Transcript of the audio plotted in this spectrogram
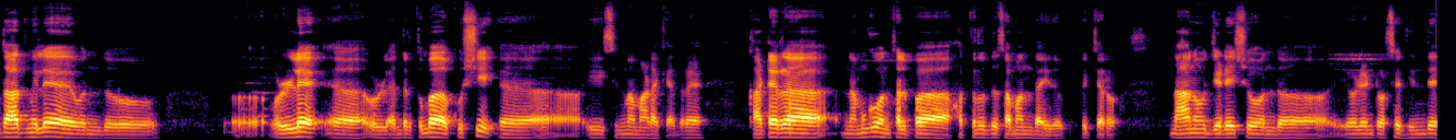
ಅದಾದಮೇಲೆ ಒಂದು ಒಳ್ಳೆ ಒಳ್ಳೆ ಅಂದರೆ ತುಂಬ ಖುಷಿ ಈ ಸಿನಿಮಾ ಮಾಡೋಕ್ಕೆ. ಅಂದರೆ ಕಾಟೇರ ನಮಗೂ ಒಂದು ಸ್ವಲ್ಪ ಹತ್ತಿರದ ಸಂಬಂಧ ಇದು ಪಿಕ್ಚರು ನಾನು, ಜಡೇಶು ಒಂದು ಏಳೆಂಟು ವರ್ಷದ ಹಿಂದೆ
